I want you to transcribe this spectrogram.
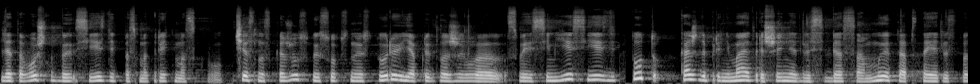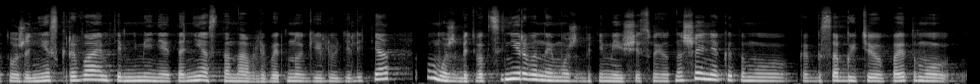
для того, чтобы съездить посмотреть Москву. Честно скажу свою собственную историю, я предложила своей семье съездить. Тут каждый принимает решение для себя сам. Мы это обстоятельство тоже не скрываем, тем не менее это не останавливает. Многие люди летят, ну, может быть, вакцинированные, может быть, имеющие свое отношение к этому как бы, событию. Поэтому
